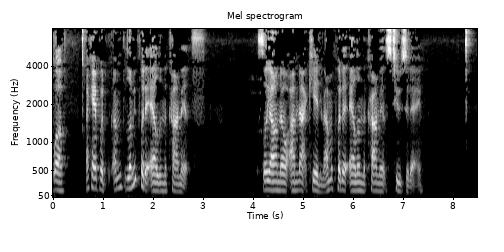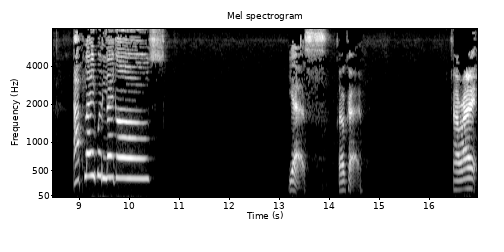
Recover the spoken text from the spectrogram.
well, I can't put. I'm, let me put an L in the comments, so y'all know I'm not kidding. I'm gonna put an L in the comments too today. I played with Legos. Yes. Okay. All right.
